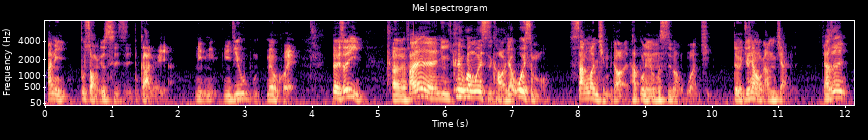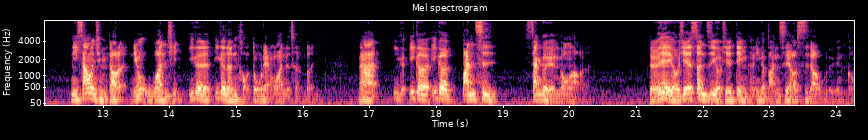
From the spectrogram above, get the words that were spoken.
啊你不爽就辞职不干而已啊。你你你几乎没有亏。对，所以呃反正你可以换位思考一下，为什么三万请不到人，他不能用四万五万请？对，就像我刚刚讲的，假设你三万请不到人，你用五万请，一个一个人头多两万的成本，那一个一个一个班次。三个员工好了，对，而且有些甚至有些店可能一个班次要四到五个员工，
